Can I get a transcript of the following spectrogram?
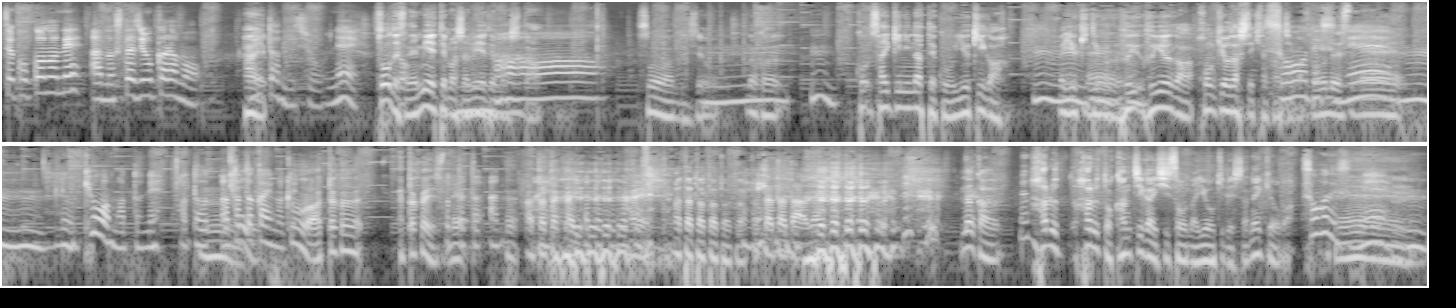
じゃあここのねあのスタジオからもはい見えたんでしょうね、そうですね。見えてました。見えてました。あそうなんですよ。なんかうんこ最近になってこう雪がうんうん雪っていうかうん冬冬が本気を出してきた感じが。そうですそうですね。ねうんうん。でも今日はまたねあたうん。暖かいので。今日は暖かい暖かいですね。暖かい。暖かいはい。あたたたたたはいたたたねなんか春春と勘違いしそうな陽気でしたね今日はそうですねねうんうんね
